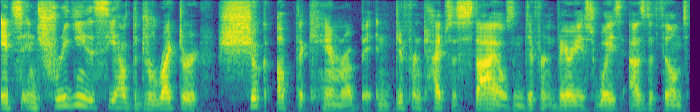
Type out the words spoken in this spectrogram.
it's intriguing to see how the director shook up the camera a bit in different types of styles in different various ways as the film's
